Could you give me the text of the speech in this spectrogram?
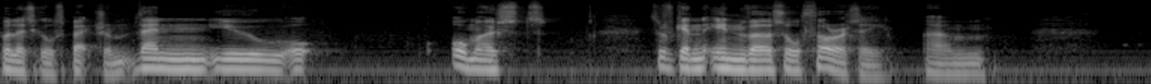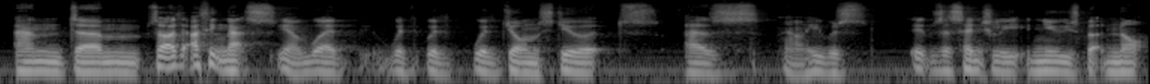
political spectrum, then you almost sort of get an inverse authority. Um, and um, so I, th- I think that's you know where with with with Jon Stewart as you know he was it was essentially news but not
